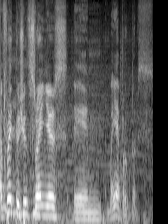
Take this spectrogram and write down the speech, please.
Afraid to Shoot Strangers en Vaya Productores.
